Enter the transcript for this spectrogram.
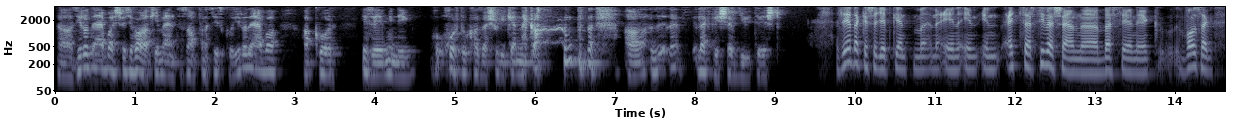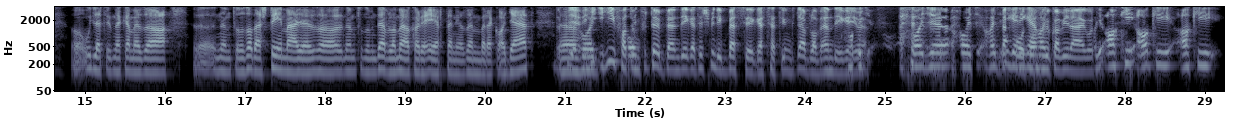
az irodába, és hogyha valaki ment a San Francisco irodába, akkor izé mindig hordtuk haza ennek a, a legfrissebb gyűjtést. Ez érdekes egyébként, mert én, én, én egyszer szívesen beszélnék, valószínűleg úgy látszik nekem ez a, nem tudom, az adás témája, ez a, nem tudom, Devla meg akarja érteni az emberek agyát. De figyelj, hogy, hívhatunk hogy, több vendéget, és mindig beszélgethetünk Devla vendégeivel. Hogy, hogy, hogy, hogy igen, igen, hogy, a világot. Hogy aki, aki, aki,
